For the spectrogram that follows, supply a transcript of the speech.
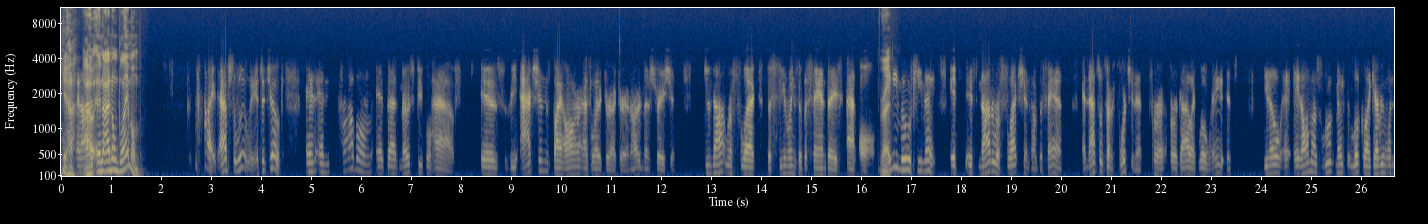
yeah And I, I- and I don't blame him Right, absolutely. It's a joke. And and problem that most people have is the actions by our athletic director and our administration do not reflect the feelings of the fan base at all. Right. Any move he makes, it's it's not a reflection of the fans, and that's what's unfortunate for a, for a guy like Will Wade. It's you know, it, it almost look makes it look like everyone's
